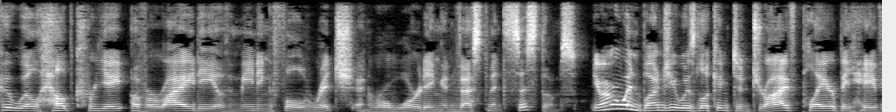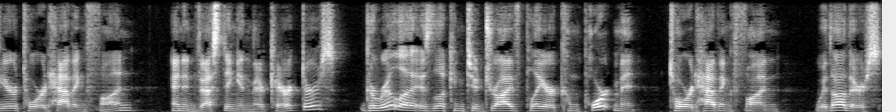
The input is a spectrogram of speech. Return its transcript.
who will help create a variety of meaningful, rich, and rewarding investment systems. You remember when Bungie was looking to drive player behavior toward having fun and investing in their characters? Guerrilla is looking to drive player comportment toward having fun with others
